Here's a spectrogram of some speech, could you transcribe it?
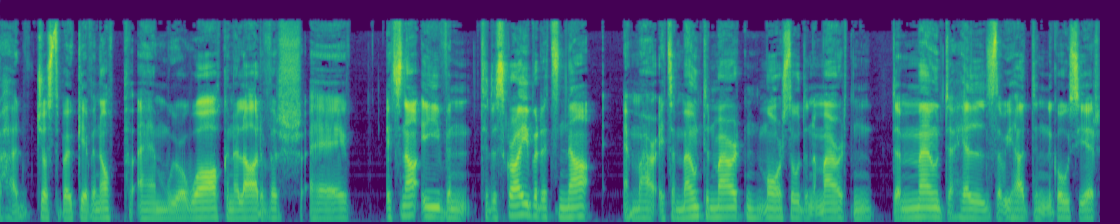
had just about given up. Um, we were walking a lot of it. Uh, it's not even to describe it. It's not a mar- it's a mountain marathon more so than a marathon. The amount of hills that we had to negotiate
